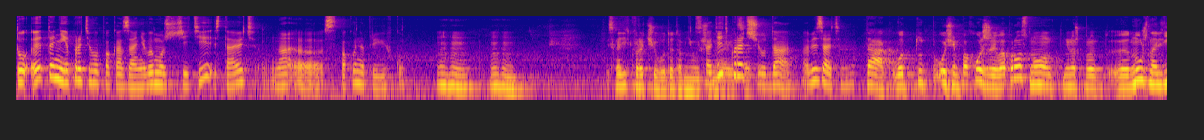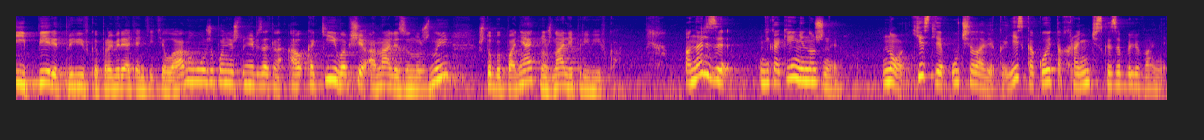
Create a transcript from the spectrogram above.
то это не противопоказание. Вы можете идти и ставить на, э, спокойно прививку. Угу, угу. И сходить к врачу, вот это мне очень Сходить к врачу, да, обязательно. Так, вот тут очень похожий вопрос, но немножко... э, Нужно ли перед прививкой проверять антитела? Ну, мы уже поняли, что не обязательно. А какие вообще анализы нужны, чтобы понять, нужна ли прививка? Анализы никакие не нужны. Но если у человека есть какое-то хроническое заболевание,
